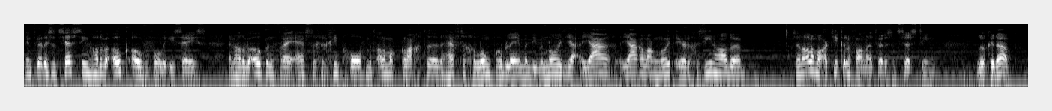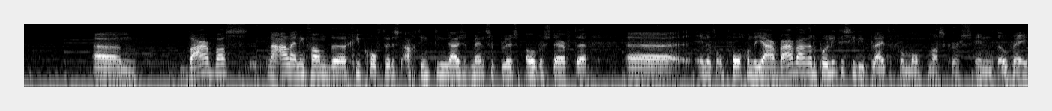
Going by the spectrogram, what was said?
in 2016 hadden we ook overvolle IC's. En hadden we ook een vrij ernstige griepgolf met allemaal klachten, heftige longproblemen die we nooit, ja, jarenlang nooit eerder gezien hadden. Er zijn allemaal artikelen van uit 2016. Look it up. Um, waar was, naar aanleiding van de griepgolf 2018, 10.000 mensen plus oversterfte uh, in het opvolgende jaar. Waar waren de politici die pleiten voor mondmaskers in het OV?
